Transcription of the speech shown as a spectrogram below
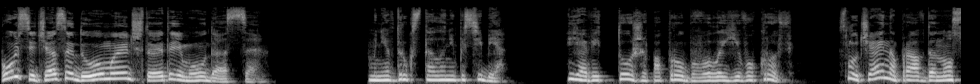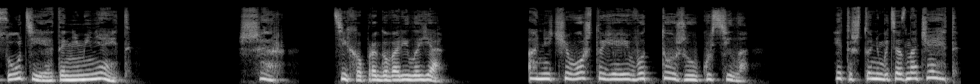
Пусть сейчас и думает, что это ему удастся. Мне вдруг стало не по себе. Я ведь тоже попробовала его кровь. Случайно, правда, но сути это не меняет. «Шер», — тихо проговорила я, — «а ничего, что я его тоже укусила? Это что-нибудь означает?»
